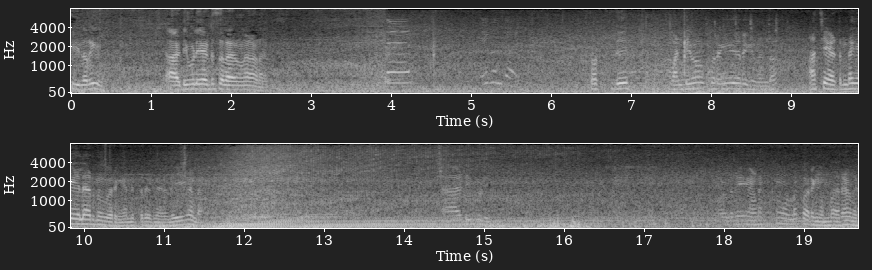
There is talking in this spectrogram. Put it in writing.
സീനറിയും അടിപൊളിയായിട്ട് സ്ഥലങ്ങളാണ്. തൊട്ട് വണ്ടി കുരങ്ങി കയറിക്കുന്നുണ്ടോ ആ ചേട്ടന്റെ കയ്യിലായിരുന്നു കുരങ്ങൻ. ഇത്രയും നേരം. നീ കണ്ട? അടിപൊളി. വളരെ ഇണക്കമുള്ള കുരങ്ങന്മാരാണ്.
